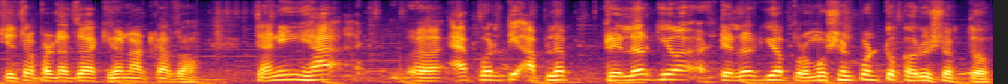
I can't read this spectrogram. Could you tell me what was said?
चित्रपटाचा किंवा नाटकाचा. त्यांनी ह्या ॲपवरती आपलं ट्रेलर किंवा ट्रेलर किंवा प्रमोशन पण तो करू शकतो.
